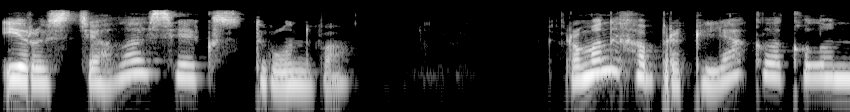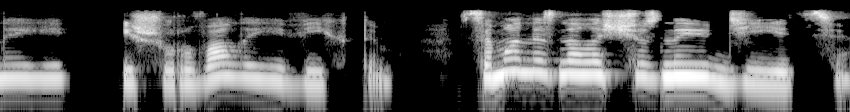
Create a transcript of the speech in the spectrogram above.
і розтяглася, як струнва. Романиха приклякла коло неї і шурувала її віхтем. Сама не знала, що з нею діється.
